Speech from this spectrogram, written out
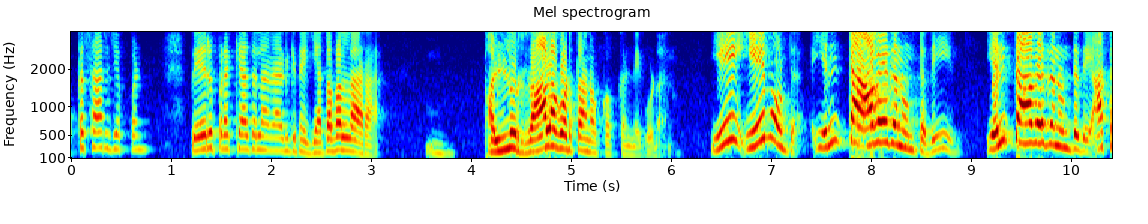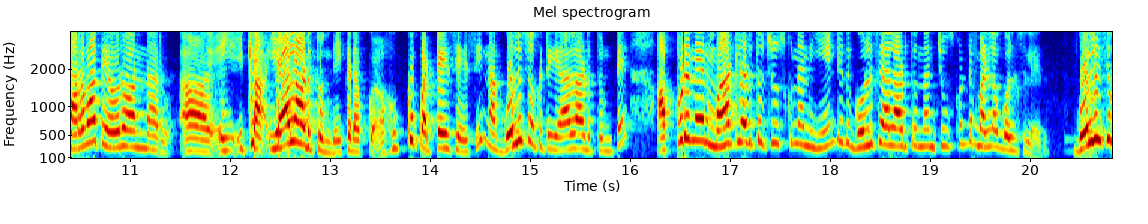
ఒక్కసారి చెప్పండి. పేరు ప్రఖ్యాతలను అడిగిన ఎదవల్లారా? పళ్ళు రాలగొడతాను ఒక్కొక్కడిని కూడాను. ఏ ఏమౌంట్? ఎంత ఆవేదన ఉంటుంది? ఎంత ఆవేదన ఉంటుంది? ఆ తర్వాత ఎవరో అన్నారు ఇట్లా ఏలాడుతుంది. ఇక్కడ హుక్కు పట్టేసేసి నా గొలుసు ఒకటి ఏలాడుతుంటే అప్పుడు నేను మాట్లాడుతూ చూసుకున్నాను ఏంటిది గొలుసు ఏలాడుతుందని చూసుకుంటే మళ్ళీ గొలుసు లేదు. గొలుసు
